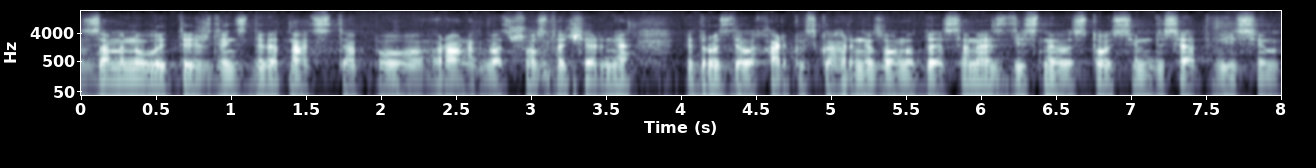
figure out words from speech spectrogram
За минулий тиждень з 19 по ранок 26 червня підрозділи Харківського гарнізону ДСНС здійснили 178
